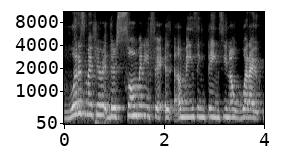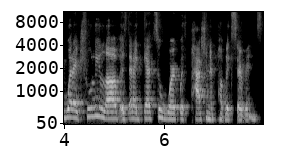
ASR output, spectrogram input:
What is my favorite? There's so many fa- uh, amazing things. You know what i what i truly love is that i get to work with passionate public servants.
